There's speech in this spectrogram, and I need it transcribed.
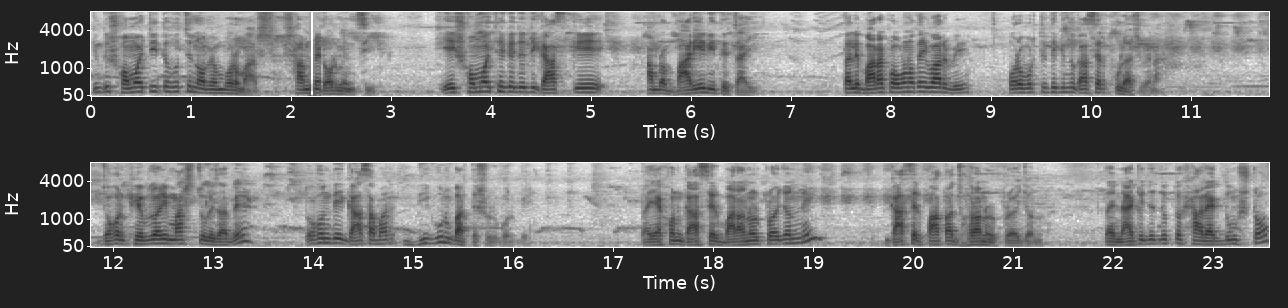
কিন্তু সময়টিতে হচ্ছে নভেম্বর মাস, সামনে ডরমেন্সি এই সময় থেকে যদি গাছকে আমরা বাড়িয়ে নিতে চাই, তাহলে বাড়ার প্রবণতাই বাড়বে। পরবর্তীতে কিন্তু গাছের ফুল আসবে না। যখন ফেব্রুয়ারি মাস চলে যাবে, তখন দিয়ে গাছ আবার দ্বিগুণ বাড়তে শুরু করবে। তাই এখন গাছের বাড়ানোর প্রয়োজন নেই, গাছের পাতা ঝরানোর প্রয়োজন। তাই নাইট্রোজেনযুক্ত সার একদম স্টপ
